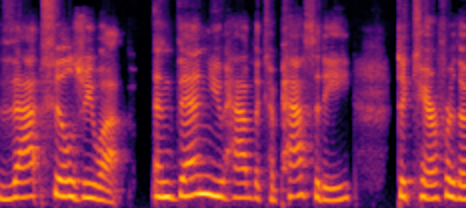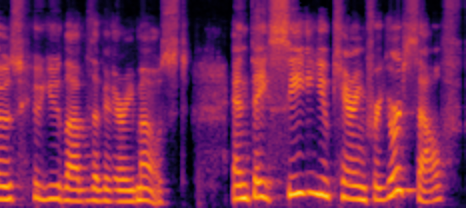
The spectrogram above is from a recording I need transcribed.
that fills you up and then you have the capacity to care for those who you love the very most. And they see you caring for yourself.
